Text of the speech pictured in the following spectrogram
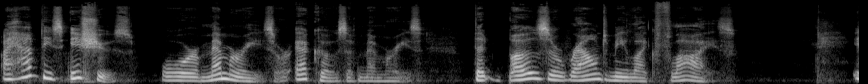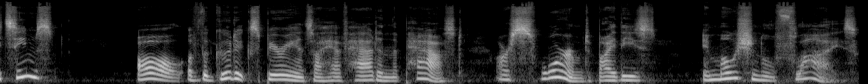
I have these issues, or memories, or echoes of memories, that buzz around me like flies. It seems all of the good experience I have had in the past are swarmed by these emotional flies.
